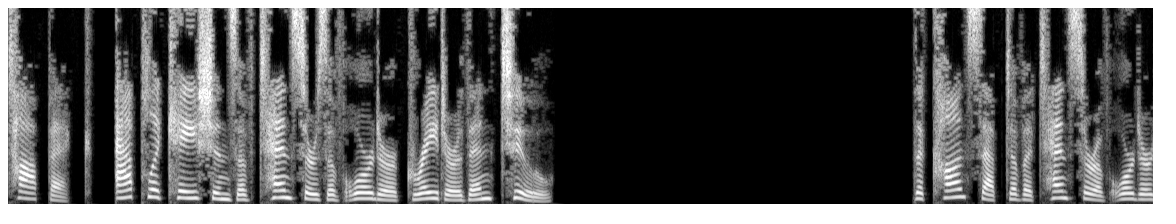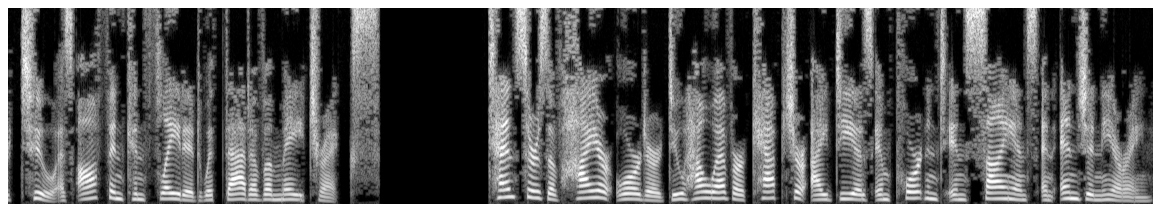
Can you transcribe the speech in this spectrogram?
Topic: Applications of tensors of order greater than 2 The concept of a tensor of order 2 is often conflated with that of a matrix. Tensors of higher order do however capture ideas important in science and engineering,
